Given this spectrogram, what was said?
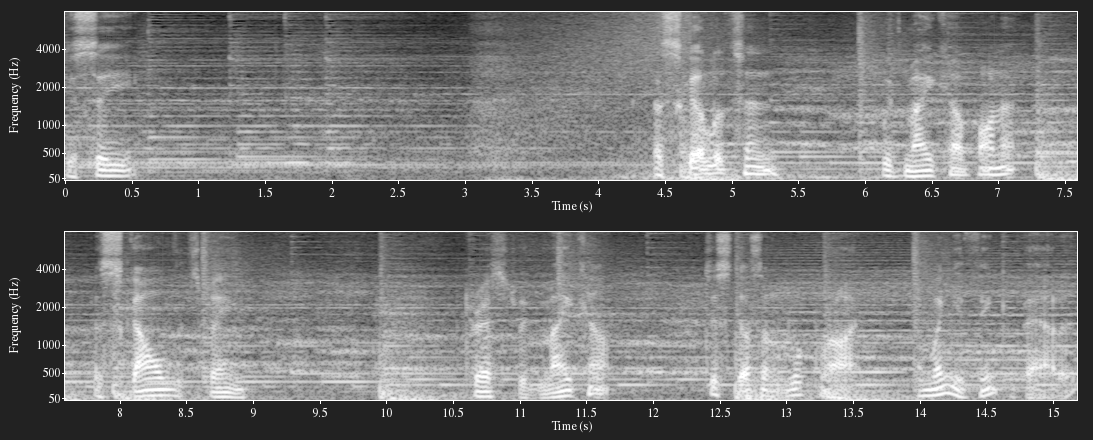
You see, a skeleton with makeup on it, a skull that's been dressed with makeup, just doesn't look right. And when you think about it,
